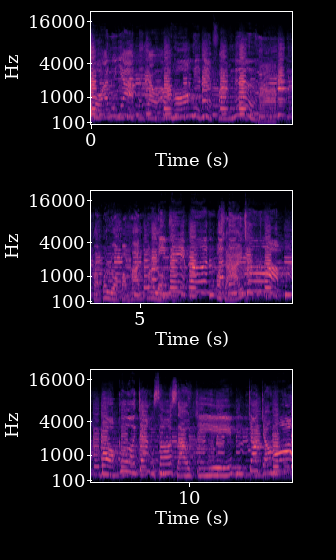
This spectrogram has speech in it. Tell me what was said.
ขออนุญาตนะเจ้าเอามาห้องให้แม่ฟังเนอะครับของพ่อหลวงประพันธ์พ่อหลวมีงแม่เปิ้นว่าก็สาตึยงชอบ บอกคือจังโซสาวจี เจ้าจะห้อง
